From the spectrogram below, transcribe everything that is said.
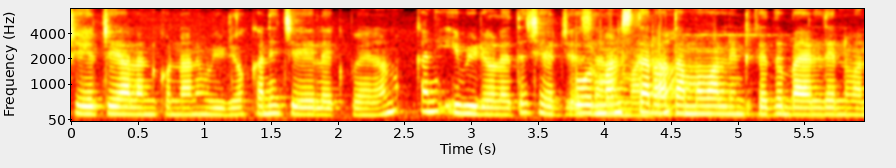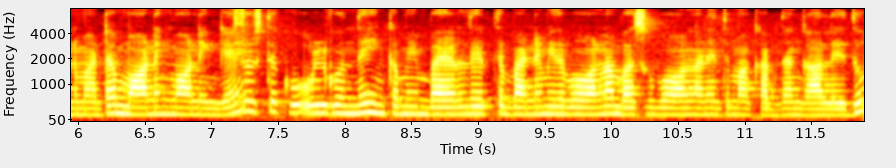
షేర్ చేయాలనుకున్నాను వీడియో కానీ చేయలేకపోయాను కానీ ఈ వీడియోలో అయితే షేర్ చేస్తాను ఫోర్ మంత్స్ తర్వాత అమ్మ వాళ్ళ ఇంటికి అయితే బయలుదేరినాం అనమాట మార్నింగ్ మార్నింగ్ చూస్తే కూల్గా ఉంది. ఇంకా మేము బయలుదేరితే బండి మీద పోవాలన్నా బస్సుకు పోవాలన్నా అనేది మాకు అర్థం కాలేదు.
